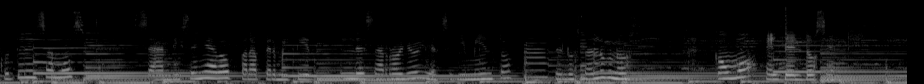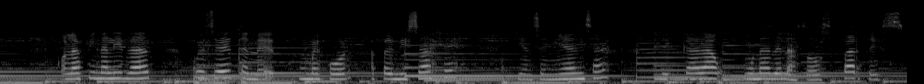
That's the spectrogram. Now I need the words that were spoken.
que utilizamos se han diseñado para permitir el desarrollo y el seguimiento de los alumnos, como el del docente, con la finalidad pues, de tener un mejor aprendizaje y enseñanza de cada una de las dos partes.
